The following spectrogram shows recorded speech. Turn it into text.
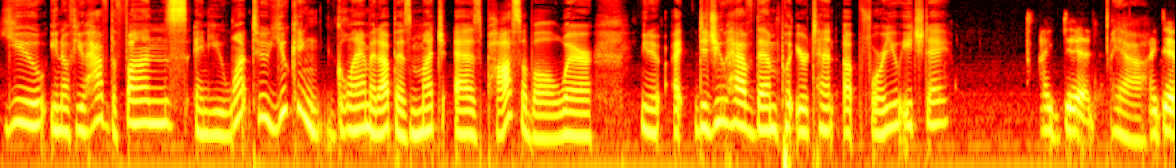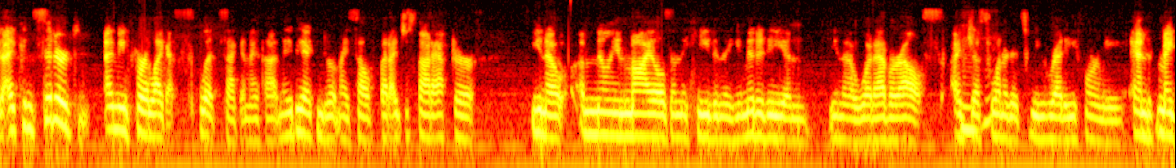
you, you know, if you have the funds and you want to, you can glam it up as much as possible where you know, I, did you have them put your tent up for you each day? I did. Yeah. I did. I considered, I mean, for like a split second, I thought maybe I can do it myself. But I just thought after, you know, a million miles and the heat and the humidity and, you know, whatever else, I mm-hmm. just wanted it to be ready for me. And my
